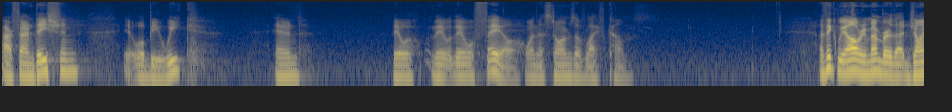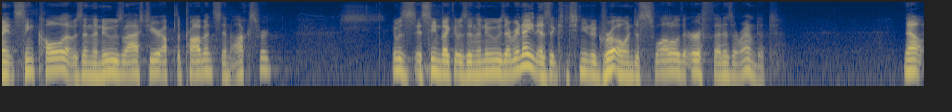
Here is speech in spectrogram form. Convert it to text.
Our foundation, it will be weak and they will, they will, they will fail when the storms of life come. I think we all remember that giant sinkhole that was in the news last year up the province in Oxford. It, was, it seemed like it was in the news every night as it continued to grow and just swallow the earth that is around it. Now,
